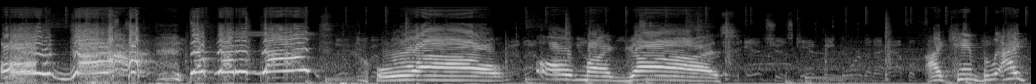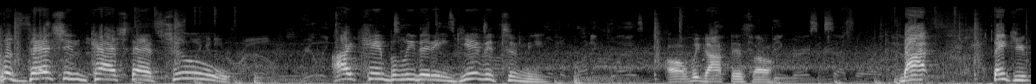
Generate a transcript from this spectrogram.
Oh! That's not a dot! Wow! Oh my gosh! I can't believe I possession cashed that too. I can't believe they didn't give it to me. Oh, we got this though. Not. Thank you.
